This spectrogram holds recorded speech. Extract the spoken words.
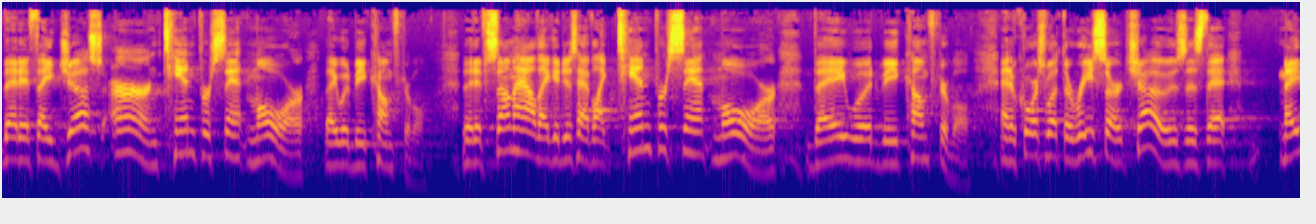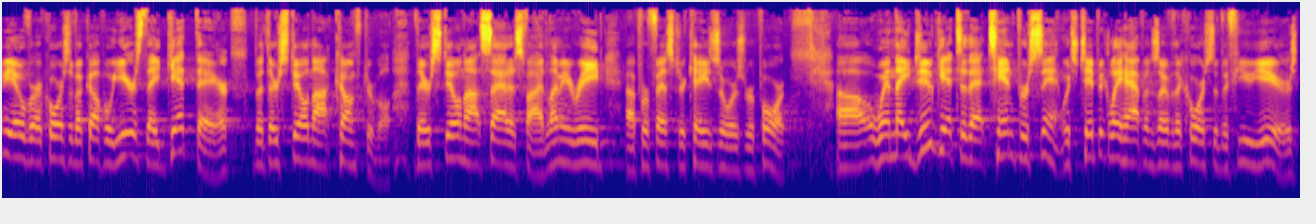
that if they just earn 10% more, they would be comfortable that if somehow they could just have like 10% more, they would be comfortable. And of course, what the research shows is that maybe over a course of a couple years they get there, but they're still not comfortable. They're still not satisfied. Let me read uh, Professor Kaczor's report. Uh, when they do get to that 10%, which typically happens over the course of a few years,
